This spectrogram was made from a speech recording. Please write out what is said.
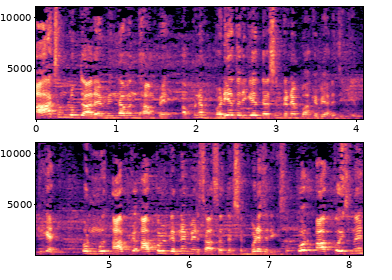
आज हम लोग जा रहे हैं वृंदावन धाम पे अपने बढ़िया तरीके से दर्शन करने बाके बिहारी जी के, ठीक है? और आपके आपको भी करने मेरे साथ साथ दर्शन, बढ़िया तरीके से। और आपको इसमें,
